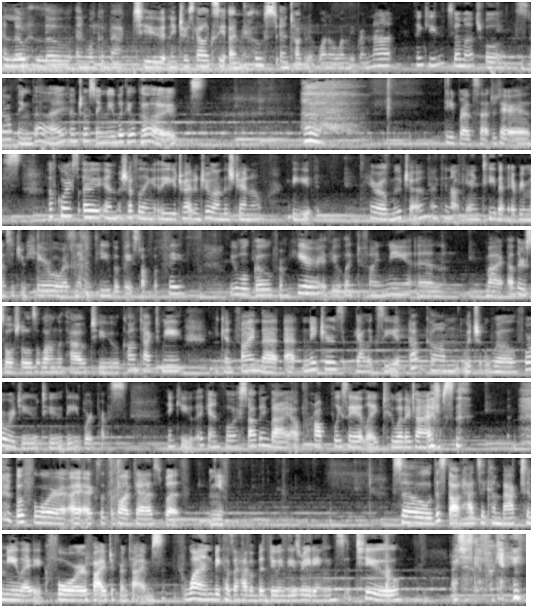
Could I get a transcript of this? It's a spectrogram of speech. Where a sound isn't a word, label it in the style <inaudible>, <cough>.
Hello, hello, and welcome back to Nature's Galaxy. I'm your host and talkative 101 Libra Nat. Thank you so much for stopping by and trusting me with your cards. <sighs> Deep breath, Sagittarius. Of course, I am shuffling the tried and true on this channel, the Tarot Mucha. I cannot guarantee that every message you hear will resonate with you, but based off of faith, we will go from here if you would like to find me and my other socials along with how to contact me. You can find that at naturesgalaxy.com, which will forward you to the WordPress. Thank you again for stopping by. I'll probably say it like two other <laughs> times before I exit the podcast, but yeah. So this thought had to come back to me like four or five different times. One, because I haven't been doing these readings. Two, I just <laughs> kept forgetting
